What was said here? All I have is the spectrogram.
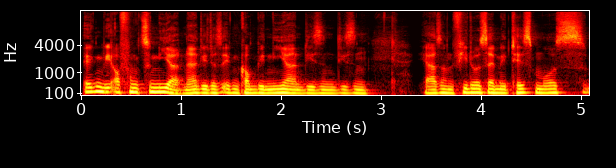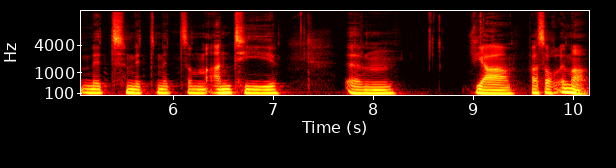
irgendwie auch funktioniert, ne? die das eben kombinieren, diesen, diesen, ja, so ein Philosemitismus mit, mit, mit so einem Anti, ähm, ja, was auch immer.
